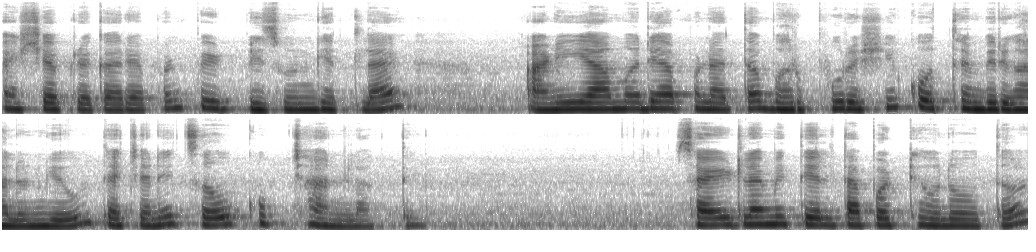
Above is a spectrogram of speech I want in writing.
अशा प्रकारे आपण पीठ भिजवून घेतलं आहे आणि यामध्ये आपण आता भरपूर अशी कोथिंबीर घालून घेऊ. त्याच्याने चव खूप छान लागते. साईडला मी तेल तापत ठेवलं होतं.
